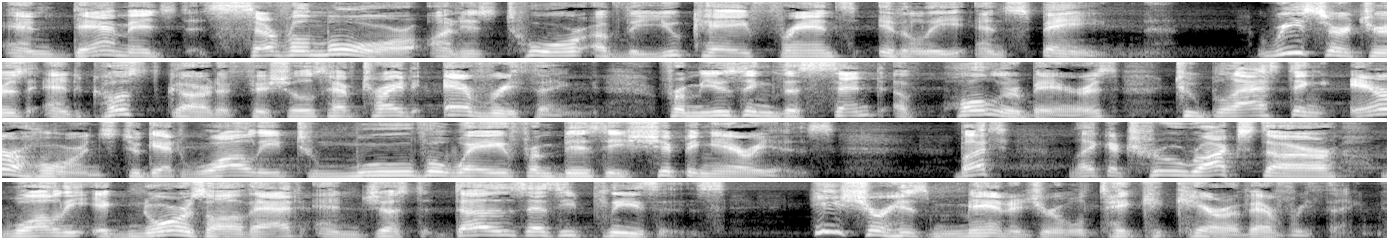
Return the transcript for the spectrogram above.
and damaged several more on his tour of the UK, France, Italy, and Spain. Researchers and Coast Guard officials have tried everything from using the scent of polar bears to blasting air horns to get Wally to move away from busy shipping areas. But like a true rock star, Wally ignores all that and just does as he pleases. He's sure his manager will take care of everything.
